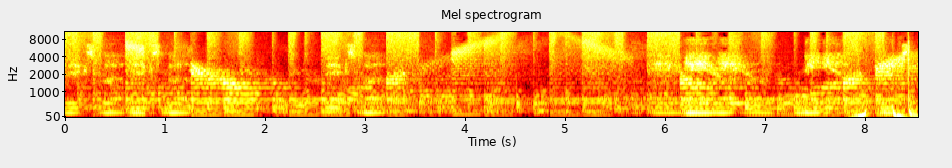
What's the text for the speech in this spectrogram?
Expert. Expert. my. You. Media. Media.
